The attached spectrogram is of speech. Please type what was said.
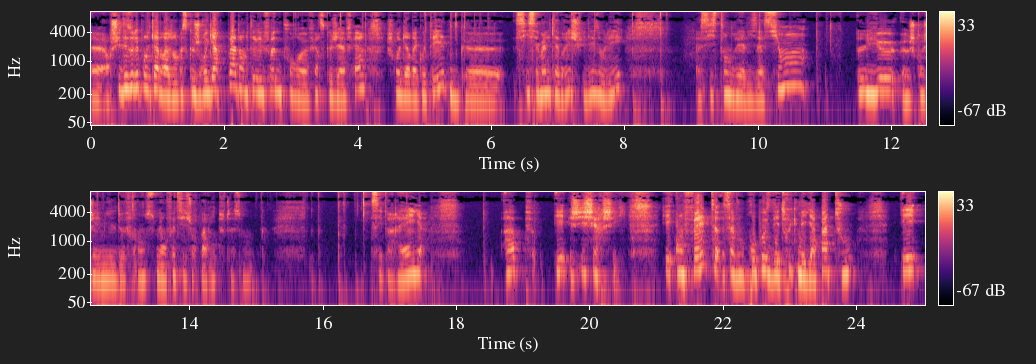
Euh, alors, je suis désolée pour le cadrage, hein, parce que je regarde pas dans le téléphone pour euh, faire ce que j'ai à faire. Je regarde à côté, donc euh, si c'est mal cadré, je suis désolée. Assistant de réalisation. Lieu, je crois que j'ai mis Île-de-France, mais en fait, c'est sur Paris, de toute façon. C'est pareil. Hop, et j'ai cherché. Et en fait, ça vous propose des trucs, mais il n'y a pas tout. Et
